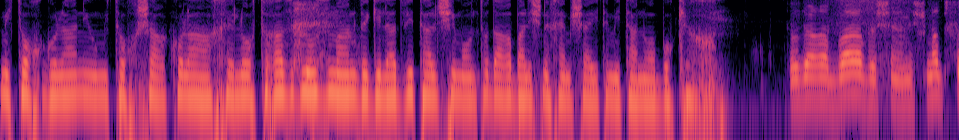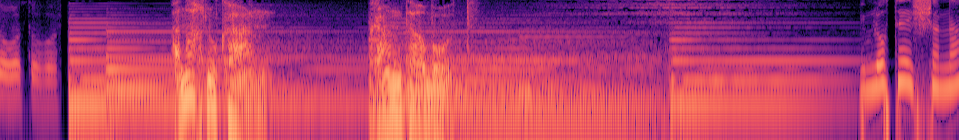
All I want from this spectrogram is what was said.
מתוך גולני ומתוך שאר כל החילות. רז גלוזמן וגלעד ויטל שמעון, תודה רבה לשניכם שהייתם איתנו הבוקר. תודה רבה ושנשמע בשורות טובות. אנחנו כאן. כאן תרבות. במלאת שנה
